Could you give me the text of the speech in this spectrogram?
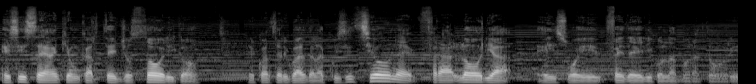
Esiste anche un carteggio storico per quanto riguarda l'acquisizione fra Loria e i suoi fedeli collaboratori.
